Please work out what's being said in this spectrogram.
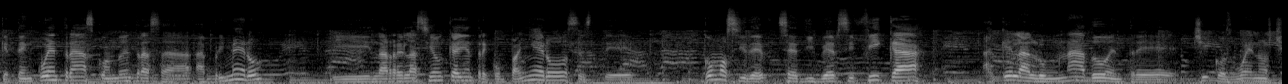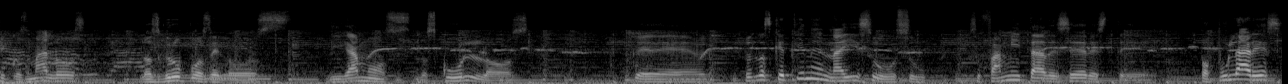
que te encuentras cuando entras a, primero y la relación que hay entre compañeros, este, cómo se diversifica aquel alumnado entre chicos buenos, chicos malos, los grupos de los, digamos, los cool, los, pues los que tienen ahí su, su, su famita de ser este populares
